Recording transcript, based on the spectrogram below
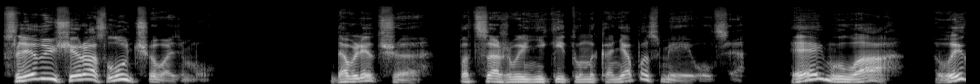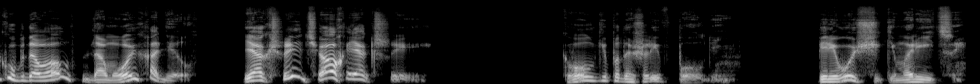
В следующий раз лучше возьму». Давлетша, подсаживая Никиту на коня, посмеивался. «Эй, мула, выкуп давал, домой ходил. Якши, чох, якши!» К Волге подошли в полдень. Перевозчики, марийцы,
